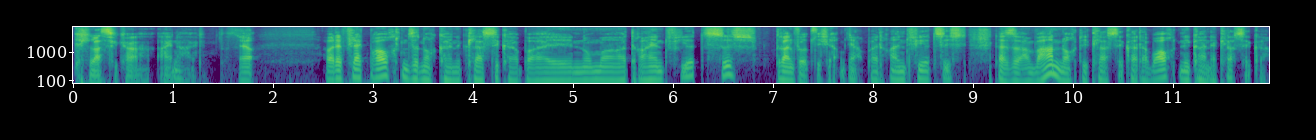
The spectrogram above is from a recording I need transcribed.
Klassiker-Einheit. Aber da- vielleicht brauchten sie noch keine Klassiker bei Nummer 43. 43, ja. Ja, bei 43. Da waren noch die Klassiker, da brauchten die keine Klassiker.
